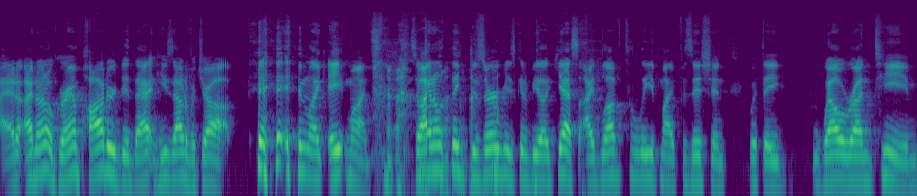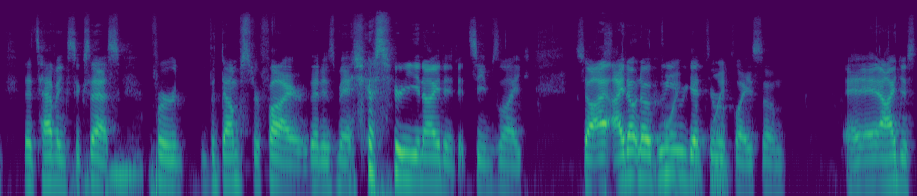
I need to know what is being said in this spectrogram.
I, I, don't know. Graham Potter did that, and he's out of a job in like eight months. So I don't think De Zerbi is going to be like, yes, I'd love to leave my position with a well-run team that's having success for the dumpster fire that is Manchester United. It seems like. So I, I don't know who point, you would get to point. replace them, and, and, I just,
